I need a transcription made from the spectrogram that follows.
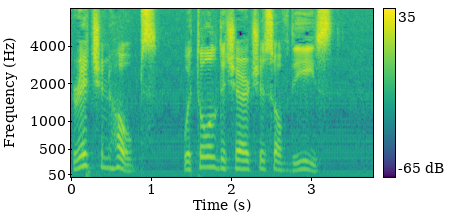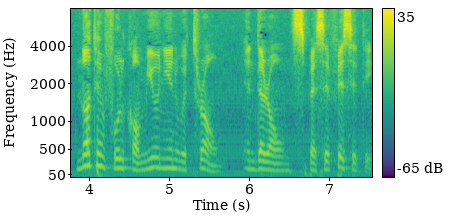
rich in hopes, with all the churches of the East, not in full communion with Rome in their own specificity.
